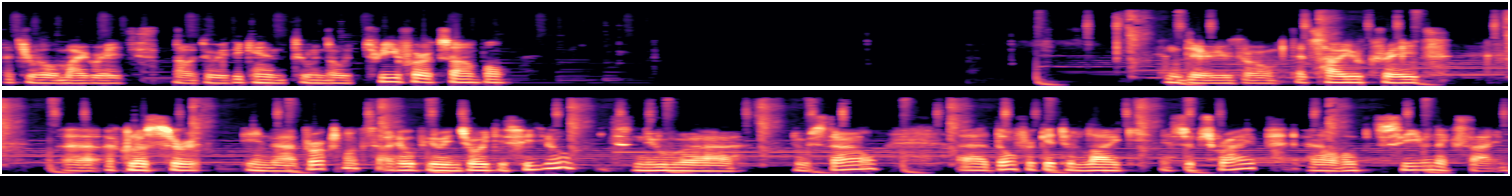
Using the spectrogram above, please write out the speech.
that you will migrate. Now do it again to node 3, for example. And there you go. That's how you create uh, a cluster in uh, Proxmox. I hope you enjoyed this video. It's new, uh, new style. Uh, don't forget to like and subscribe, and I'll hope to see you next time.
